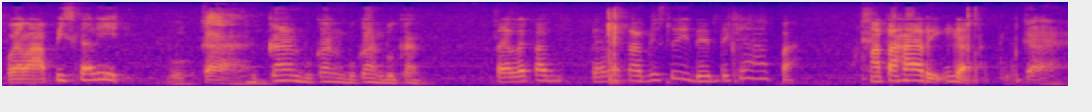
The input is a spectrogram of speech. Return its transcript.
kue lapis kali Bukan. bukan bukan bukan bukan teletab teletabis itu identiknya apa matahari enggak Bukan.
